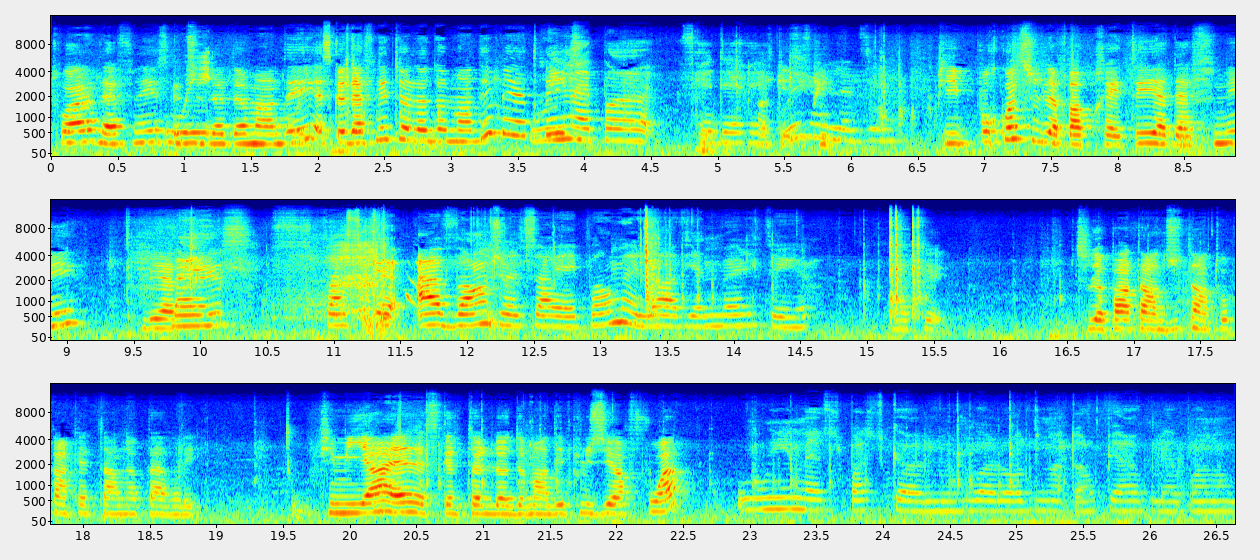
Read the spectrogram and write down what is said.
Toi, Daphné, est-ce que Oui. tu l'as demandé? Est-ce que Daphné te l'a demandé, Béatrice? Oui, mais pas Frédéric. Ok, Oui, puis-. Puis pourquoi tu ne l'as pas prêté à Daphné, Béatrice? Parce que avant, je le savais pas, mais là, elle vient de me le dire. OK. Tu l'as pas entendu tantôt quand elle t'en a parlé. Puis Mia, elle, est-ce qu'elle te l'a demandé plusieurs fois? Oui, mais c'est parce qu'elle à l'ordinateur puis elle voulait pas nous.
